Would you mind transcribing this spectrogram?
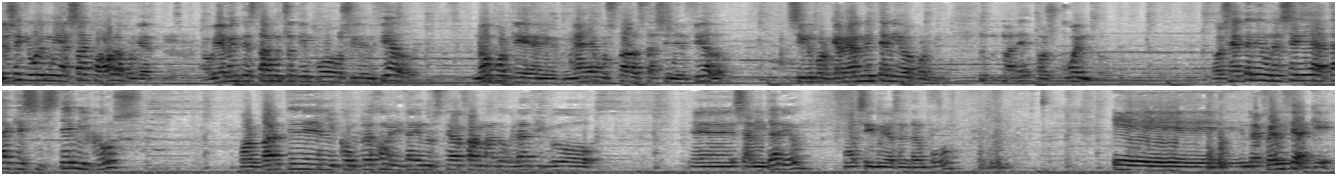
Yo sé que voy muy a saco ahora porque obviamente está mucho tiempo silenciado. no porque me haya gustado estar silenciado, sino porque realmente han ido por mí. ¿Vale? Os cuento. O sea, he tenido una serie de ataques sistémicos por parte del complejo militar industrial farmacográfico eh, sanitario. Así me voy a sentar un poco. Eh, ¿En referencia a qué?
